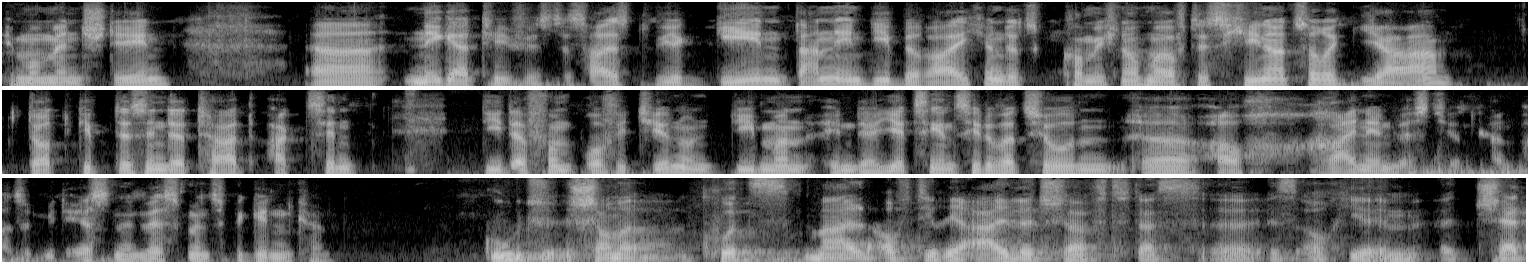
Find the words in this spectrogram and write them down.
im Moment stehen, äh, negativ ist. Das heißt, wir gehen dann in die Bereiche, und jetzt komme ich nochmal auf das China zurück. Ja, dort gibt es in der Tat Aktien, die davon profitieren und die man in der jetzigen Situation äh, auch rein investieren kann, also mit ersten Investments beginnen kann. Gut, schauen wir kurz mal auf die Realwirtschaft. Das äh, ist auch hier im Chat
